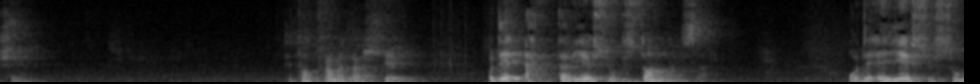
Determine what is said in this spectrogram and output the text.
sjel. Jeg har tatt fram et vers til. Og det er etter Jesu oppstandelse. Og det er Jesus som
